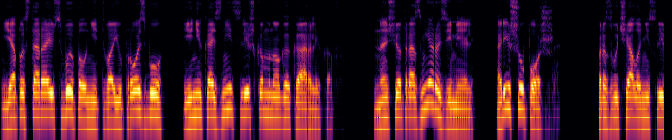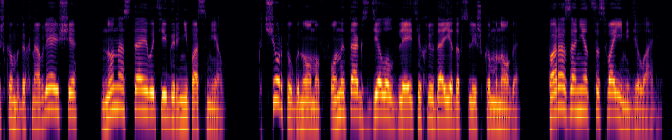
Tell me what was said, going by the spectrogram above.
я постараюсь выполнить твою просьбу и не казнить слишком много карликов. Насчет размера земель решу позже. Прозвучало не слишком вдохновляюще, но настаивать Игорь не посмел. К черту гномов, он и так сделал для этих людоедов слишком много. Пора заняться своими делами.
